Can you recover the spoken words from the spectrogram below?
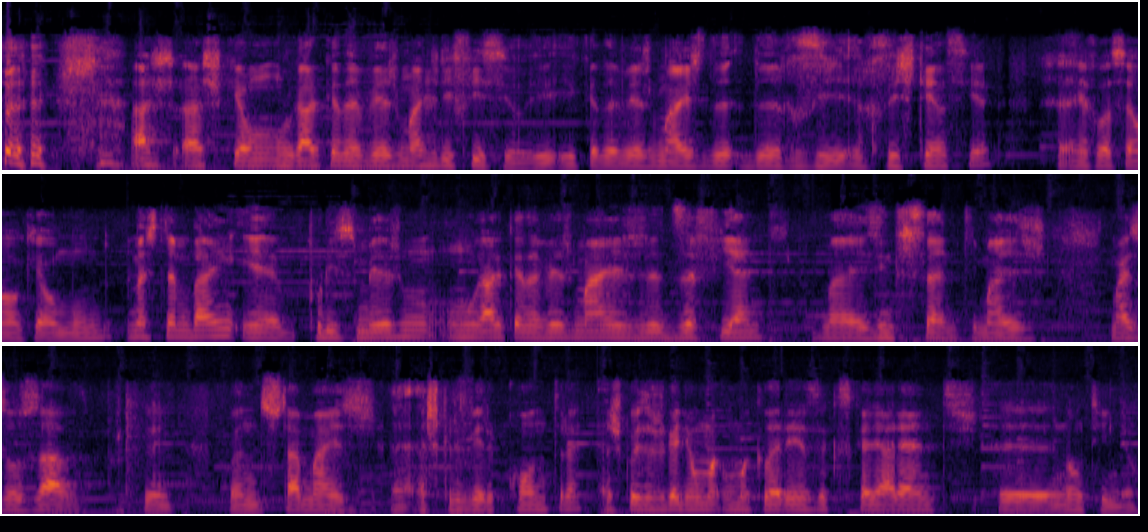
acho, acho, que é um lugar cada vez mais difícil e, e cada vez mais de, de resistência em relação ao que é o mundo, mas também é por isso mesmo um lugar cada vez mais desafiante mais interessante e mais, mais ousado, porque quando está mais a, escrever contra, as coisas ganham uma, uma clareza que se calhar antes uh, não tinham.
